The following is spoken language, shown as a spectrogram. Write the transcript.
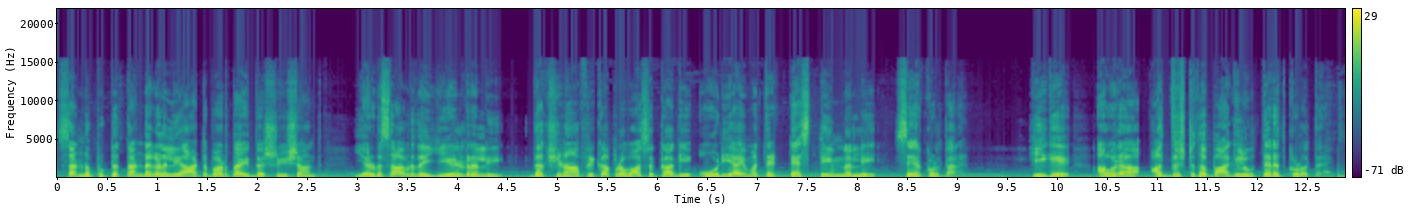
ಸಣ್ಣ ಪುಟ್ಟ ತಂಡಗಳಲ್ಲಿ ಆಟವಾಡ್ತಾ ಇದ್ದ ಶ್ರೀಶಾಂತ್ ಎರಡು ಸಾವಿರದ ಏಳರಲ್ಲಿ ದಕ್ಷಿಣ ಆಫ್ರಿಕಾ ಪ್ರವಾಸಕ್ಕಾಗಿ ಓಡಿಐ ಮತ್ತೆ ಟೆಸ್ಟ್ ಟೀಮ್ನಲ್ಲಿ ಸೇರ್ಕೊಳ್ತಾರೆ. ಹೀಗೆ ಅವರ ಅದೃಷ್ಟದ ಬಾಗಿಲು ತೆರೆದುಕೊಳ್ಳುತ್ತೆ.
